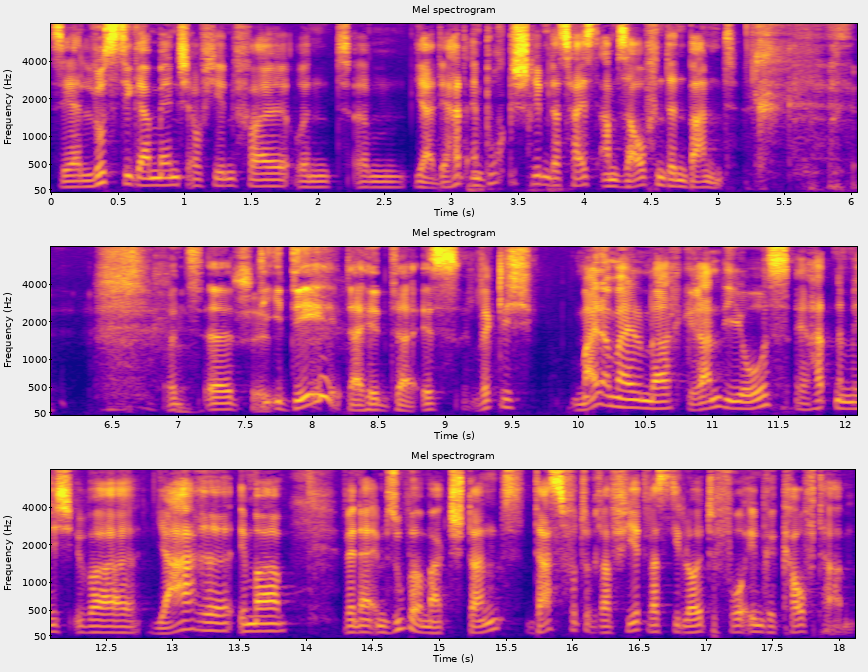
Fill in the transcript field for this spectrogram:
sehr lustiger Mensch auf jeden Fall. Und ähm, ja, der hat ein Buch geschrieben, das heißt Am saufenden Band. Und äh, die Idee dahinter ist wirklich meiner Meinung nach grandios. Er hat nämlich über Jahre immer, wenn er im Supermarkt stand, das fotografiert, was die Leute vor ihm gekauft haben.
